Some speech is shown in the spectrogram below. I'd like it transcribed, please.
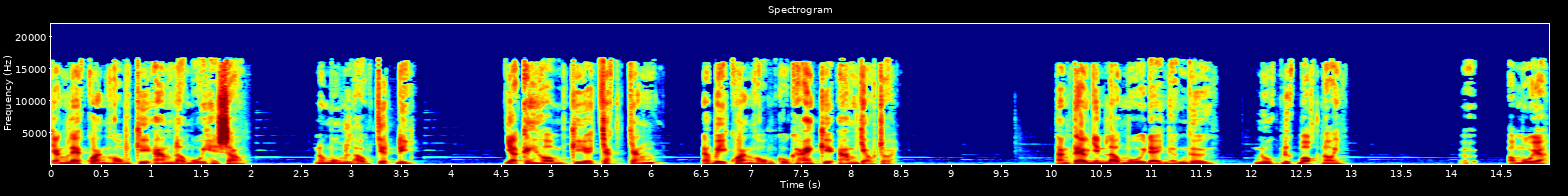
Chẳng lẽ quan hồn kia ám lão muội hay sao? Nó muốn lão chết đi. Và cái hòm kia chắc chắn Đã bị quan hồn cô gái kia ám vào rồi. Thằng Tèo nhìn lão mùi đầy ngẩn ngơ, Nuốt nước bọt nói. Ờ, ông mùi à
